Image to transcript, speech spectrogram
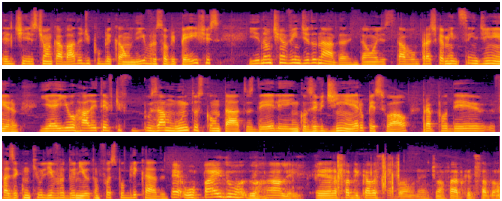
eles tinham acabado de publicar um livro sobre peixes e não tinha vendido nada. Então eles estavam praticamente sem dinheiro. E aí o Halley teve que usar muitos contatos dele, inclusive dinheiro pessoal, para poder fazer com que o livro do Newton fosse publicado. É, o pai do, do Halley era, fabricava sabão, né? Tinha uma fábrica de sabão.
